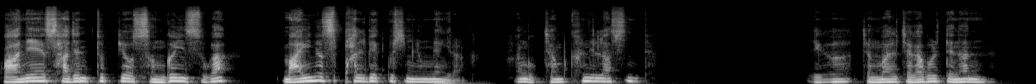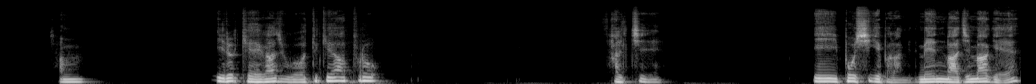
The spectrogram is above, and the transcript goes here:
관내 사전투표 선거인 수가 마이너스 896명이란 겁니다. 한국 참 큰일 났습니다. 이거 정말 제가 볼 때는 참 이렇게 해가지고 어떻게 앞으로 살지 이 보시기 바랍니다. 맨 마지막에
